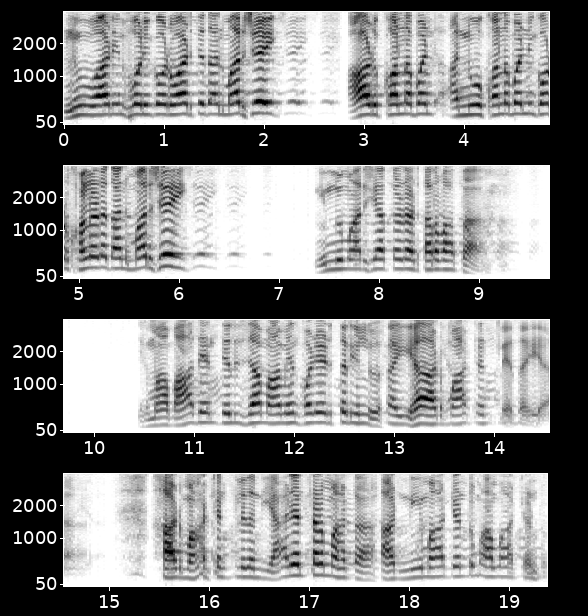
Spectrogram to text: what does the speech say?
నువ్వు వాడిన ఫోన్ ఇంకోటి వాడితే దాన్ని మార్చేయి ఆడు కొన్న బండి ఆ నువ్వు కొన్న బండి ఇంకోటి కొన్నాడా దాన్ని మార్చేయి నిన్ను మార్చేస్తాడు ఆడు తర్వాత. ఇక మా బాధ ఏం తెలుసా? మా మీద పడేడతారు వీళ్ళు? అయ్యా ఆడు మాట అంటలేదు అయ్యా ఆడు మాట అంటలేదండి ఆడంటాడు మాట. ఆడు నీ మాట అంటూ మా మాట అంటూ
